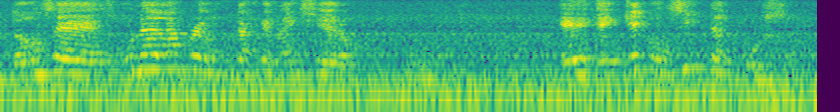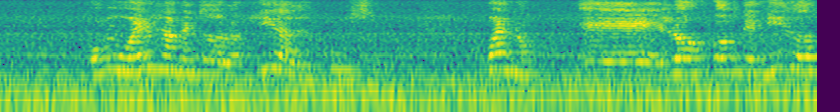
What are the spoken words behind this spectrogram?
Entonces, una de las preguntas que nos hicieron en qué consiste el curso, cómo es la metodología del curso. Bueno, eh, los contenidos,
